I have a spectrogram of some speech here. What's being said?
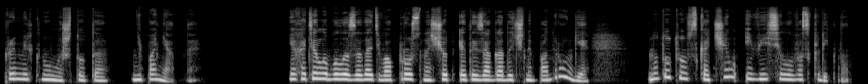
промелькнуло что-то непонятное. Я хотела было задать вопрос насчет этой загадочной подруги, но тут он вскочил и весело воскликнул.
